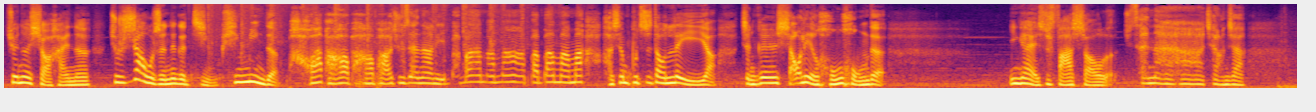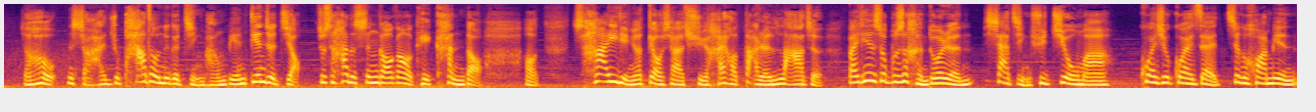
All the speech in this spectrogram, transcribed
就那个小孩呢，就绕着那个井拼命的跑啊跑啊跑啊跑，就在那里，爸爸妈妈，爸爸妈妈，好像不知道累一样，整个人小脸红红的，应该也是发烧了，就在那啊这样这样。然后那小孩就趴到那个井旁边，踮着脚，就是他的身高刚好可以看到，哦，差一点要掉下去，还好大人拉着。白天的时候不是很多人下井去救吗？怪就怪在这个画面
